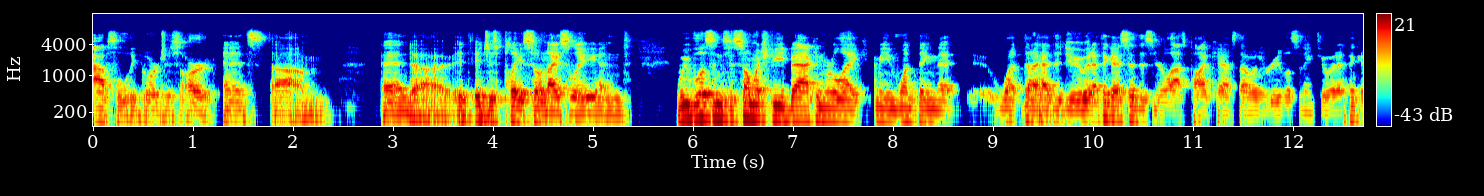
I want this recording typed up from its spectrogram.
absolutely gorgeous art, and it's um, and uh, it it just plays so nicely. And we've listened to so much feedback and we're like i mean one thing that what that i had to do and i think i said this in your last podcast i was re-listening to it. I think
